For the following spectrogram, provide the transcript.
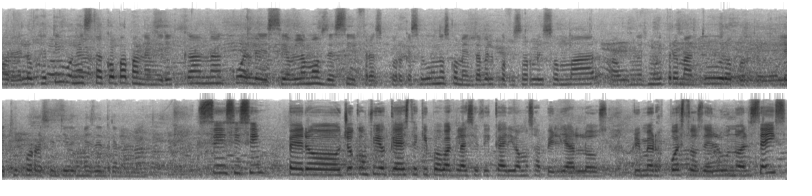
Ahora, el objetivo en esta Copa Panamericana, ¿cuál es? Si hablamos de cifras, porque según nos comentaba el profesor Luis Omar, aún es muy prematuro porque el equipo recién tiene un mes de entrenamiento. Sí, sí, sí, pero yo confío que este equipo va a clasificar y vamos a pelear los primeros puestos del 1 al 6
